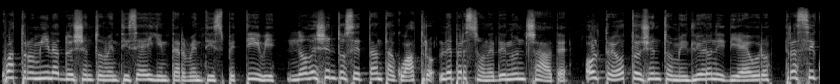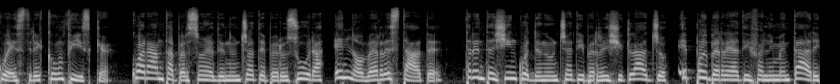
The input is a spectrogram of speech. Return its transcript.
4.226 gli interventi ispettivi, 974 le persone denunciate, oltre 800 milioni di euro tra sequestri e confische, 40 persone denunciate per usura e 9 arrestate, 35 denunciati per riciclaggio e poi per reati fallimentari,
